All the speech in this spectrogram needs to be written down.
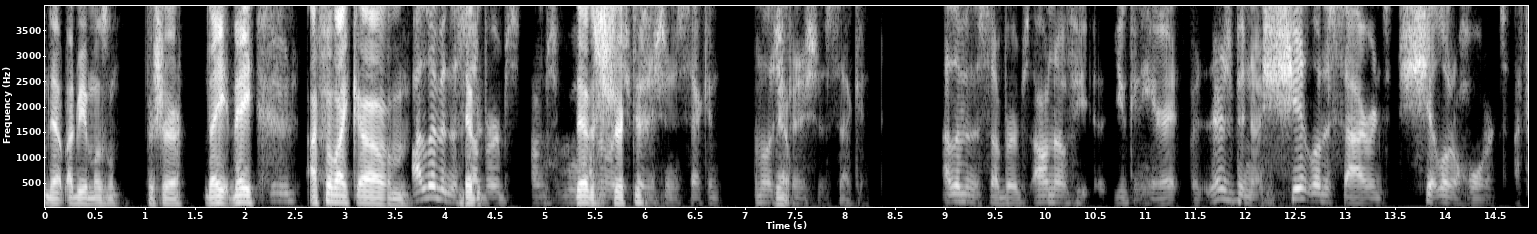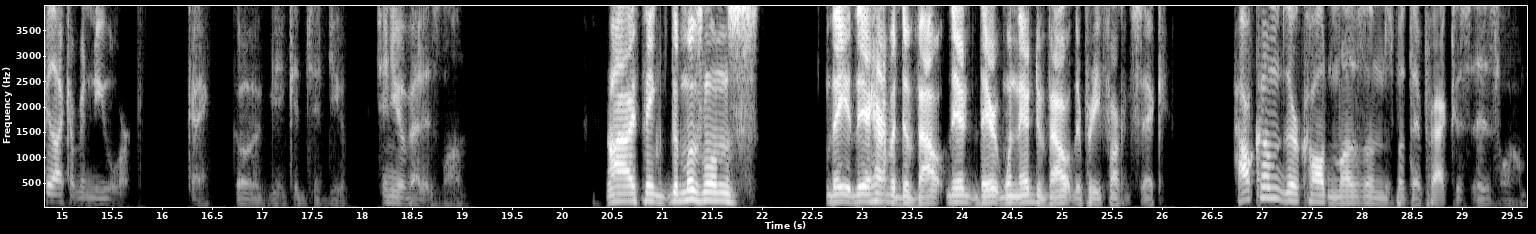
Yep, I'd be a Muslim for sure. They they Dude, I feel like um I live in the They're the- suburbs. I'm, s- I'm they're the strictest. Finish in a second. I'm gonna let you Yep. finish in a second. I live in the suburbs. I don't know if you you can hear it, but there's been a shitload of sirens, shitload of horns. I feel like I'm in New York. Okay, go ahead, continue. Continue about Islam. I think the Muslims they they have a devout they're they're when they're devout, they're pretty fucking sick. How come they're called Muslims but they practice Islam?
